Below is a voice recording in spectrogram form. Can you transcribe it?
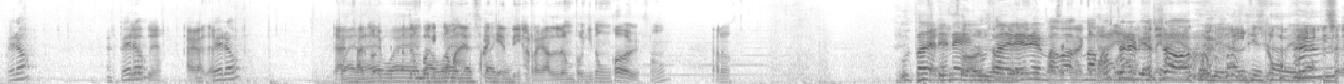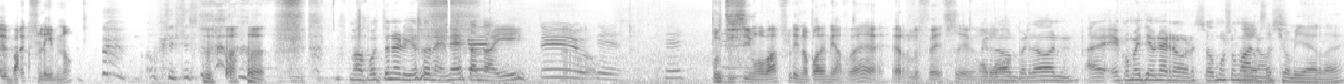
Espero. Espero. Tío, tío. Haga. Espero. Ya, Buena, eh, un poquito buena, más de saque, tío. Regalarle un poquito un gol, ¿no? Claro. Culpa de nene, culpa de nene, nene. ¿qué Me ha- puesto nervioso. El backflip, ¿no? Me ha puesto nervioso nene estando ahí. Putísimo backflip, no puedes ni hacer RLCS. Perdón, perdón. He cometido un error. Somos lo has humanos. hecho mierda, eh.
